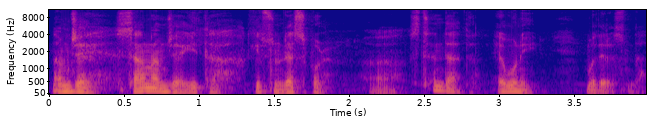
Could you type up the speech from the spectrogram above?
남자의 쌍남자의 기타 깁슨 레스폴 아, 스탠다드 에보니 모델이었습니다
